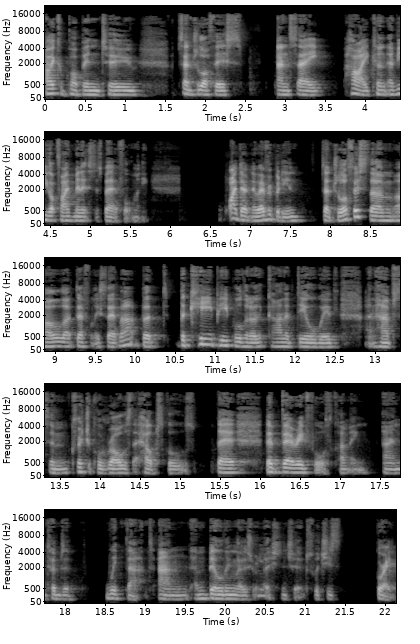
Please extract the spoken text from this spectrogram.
I could pop into central office and say, "Hi, can have you got five minutes to spare for me?" I don't know everybody in central office. Um, I'll uh, definitely say that. But the key people that I kind of deal with and have some critical roles that help schools, they're they're very forthcoming in terms of with that and and building those relationships, which is great.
